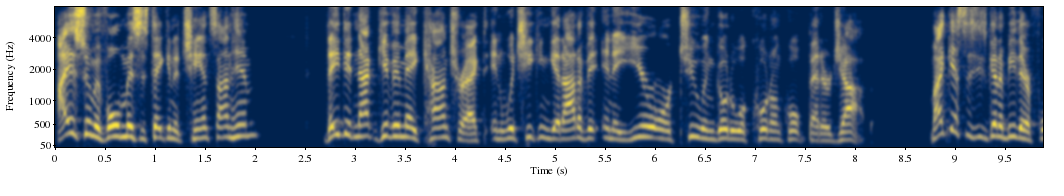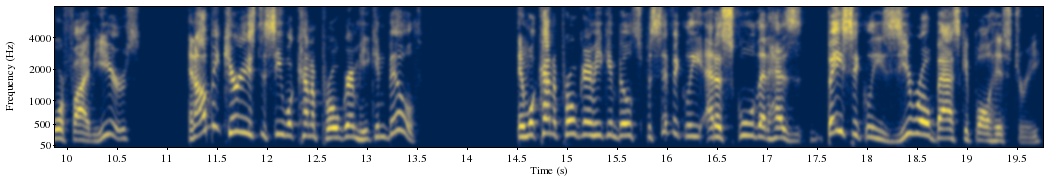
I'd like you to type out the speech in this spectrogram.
I assume if Ole Miss is taking a chance on him, they did not give him a contract in which he can get out of it in a year or two and go to a quote unquote better job. My guess is he's going to be there four or five years. And I'll be curious to see what kind of program he can build and what kind of program he can build specifically at a school that has basically zero basketball history.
